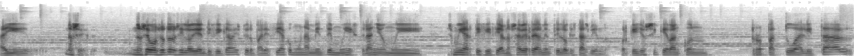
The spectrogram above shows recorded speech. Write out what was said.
Hay, no sé, no sé vosotros si lo identificabais, pero parecía como un ambiente muy extraño, muy, es muy artificial, no sabes realmente lo que estás viendo, porque ellos sí que van con ropa actual y tal,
